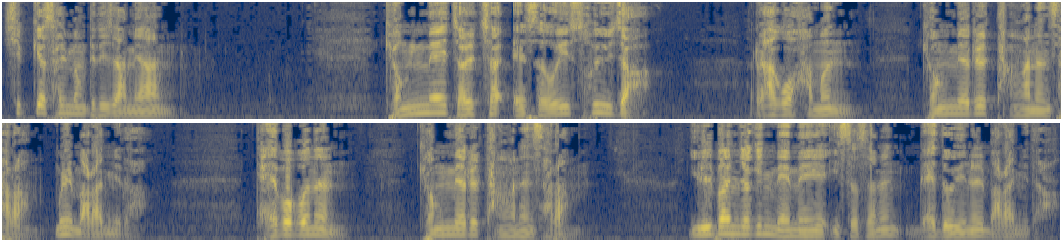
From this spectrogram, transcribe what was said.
쉽게 설명드리자면 경매 절차에서의 소유자라고 함은 경매를 당하는 사람을 말합니다. 대법원은 경매를 당하는 사람, 일반적인 매매에 있어서는 매도인을 말합니다.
